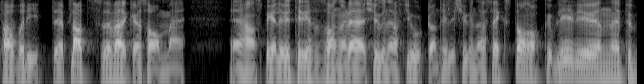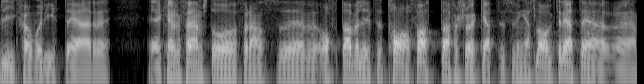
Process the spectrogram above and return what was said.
favoritplats verkar det som. Han spelade ju tre säsonger där 2014 till 2016 och blev ju en publikfavorit där. Eh, kanske främst då för hans eh, ofta väldigt tafatta försök att svinga slagträtt där. Eh,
